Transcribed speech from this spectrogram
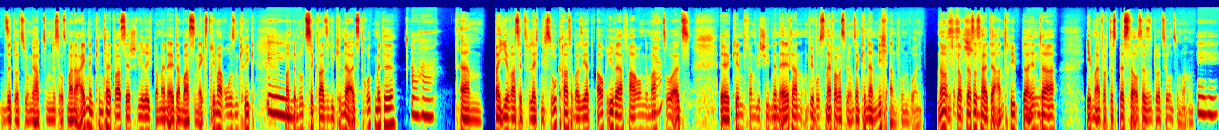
Situationen gehabt. Zumindest aus meiner eigenen Kindheit war es sehr schwierig. Bei meinen Eltern war es ein extremer Rosenkrieg. Mhm. Man benutzte quasi die Kinder als Druckmittel. Oha. Ähm, bei ihr war es jetzt vielleicht nicht so krass, aber sie hat auch ihre Erfahrungen gemacht, Ja. so als äh, Kind von geschiedenen Eltern. Und wir wussten einfach, was wir unseren Kindern nicht antun wollen. Ne? Und ich glaube, das ist halt der Antrieb dahinter, eben einfach das Beste aus der Situation zu machen. Mhm.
